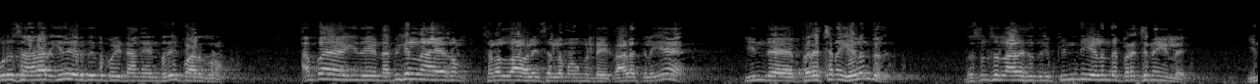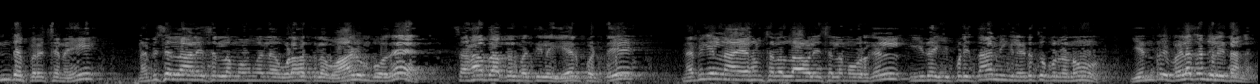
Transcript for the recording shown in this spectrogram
ஒரு சாரார் இதை எடுத்துக்கிட்டு போயிட்டாங்க என்பதை பார்க்கிறோம். அப்ப இது நபிகள் நாயகம் ஸல்லல்லாஹு அலைஹி செல்லம் அவங்களுடைய காலத்திலேயே இந்த பிரச்சனை எழுந்தது. ரசூல் ஸல்லல்லாஹு அலைஹி பிந்தி எழுந்த பிரச்சனை இல்லை. இந்த பிரச்சனை நபி ஸல்லல்லாஹு செல்லம் அவங்க உலகத்தில் வாழும் போதே சஹாபாக்கள் மத்தியில் ஏற்பட்டு நபிகள் நாயகம் சல்லா அலி செல்லம் அவர்கள் இதை இப்படித்தான் நீங்கள் எடுத்துக்கொள்ளணும் என்று விளக்கம் சொல்லிட்டாங்க.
